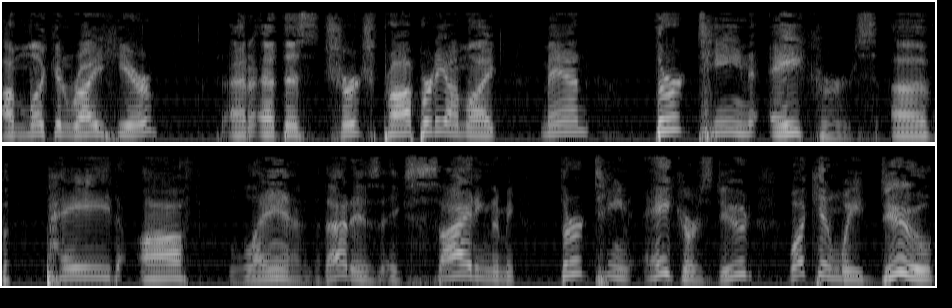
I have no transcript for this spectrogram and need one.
I'm looking right here at, at this church property. I'm like, man, 13 acres of paid off land. That is exciting to me. 13 acres, dude. What can we do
